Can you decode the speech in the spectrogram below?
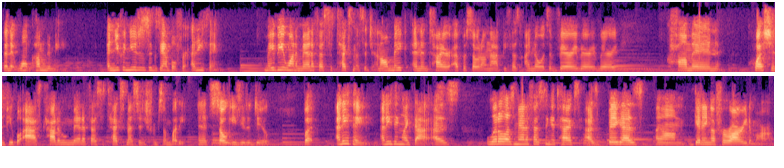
then it won't come to me. And you can use this example for anything. Maybe you want to manifest a text message, and I'll make an entire episode on that because I know it's a very, very, very common question people ask how to manifest a text message from somebody, and it's so easy to do. But anything, anything like that, as little as manifesting a text, as big as um, getting a Ferrari tomorrow,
